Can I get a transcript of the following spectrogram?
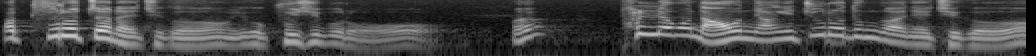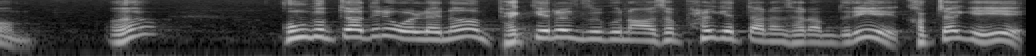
아, 줄었잖아요, 지금. 이거 90으로. 어? 팔려고 나온 양이 줄어든 거 아니에요, 지금. 어? 공급자들이 원래는 100개를 들고 나와서 팔겠다는 사람들이 갑자기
